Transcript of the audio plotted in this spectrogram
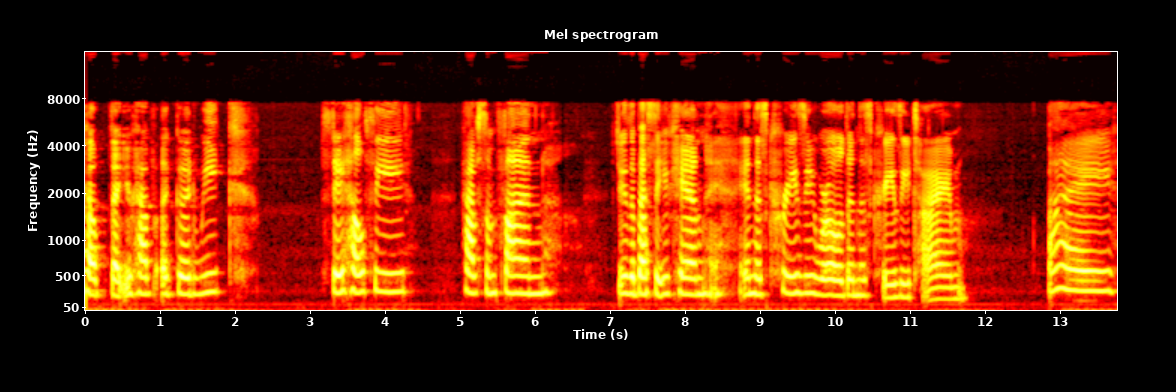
hope that you have a good week. Stay healthy. Have some fun. Do the best that you can in this crazy world, in this crazy time. Bye.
